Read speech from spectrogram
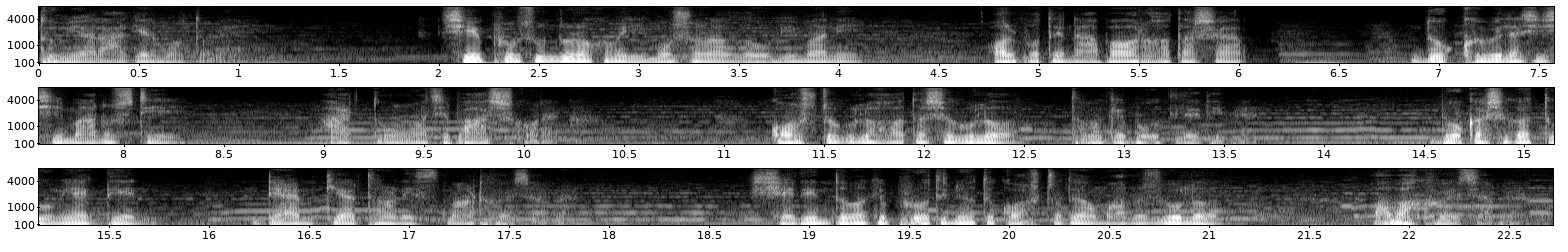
তুমি আর আগের মতো নেই। সেই প্রচণ্ড রকমের ইমোশনাল অভিমানী, অল্পতে না পাওয়ার হতাশা, দুঃখবিলাসী সেই মানুষটি আর তোমার মাঝে বাস করে না। কষ্টগুলো, হতাশাগুলো তোমাকে বদলে দিবে। বোকাশোকা তুমি একদিন ড্যাম কেয়ার ধরনের স্মার্ট হয়ে যাবে। সেদিন তোমাকে প্রতিনিয়ত কষ্ট দেওয়া মানুষগুলো অবাক হয়ে যাবে।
